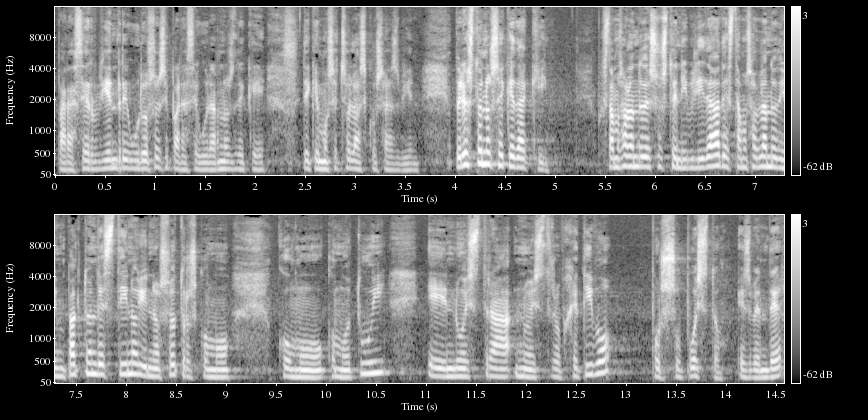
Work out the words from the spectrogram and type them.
para ser bien rigurosos y para asegurarnos de que, hemos hecho las cosas bien. Pero esto no se queda aquí. Estamos hablando de sostenibilidad, estamos hablando de impacto en destino y nosotros como, como, TUI, eh, nuestro objetivo, por supuesto, es vender,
